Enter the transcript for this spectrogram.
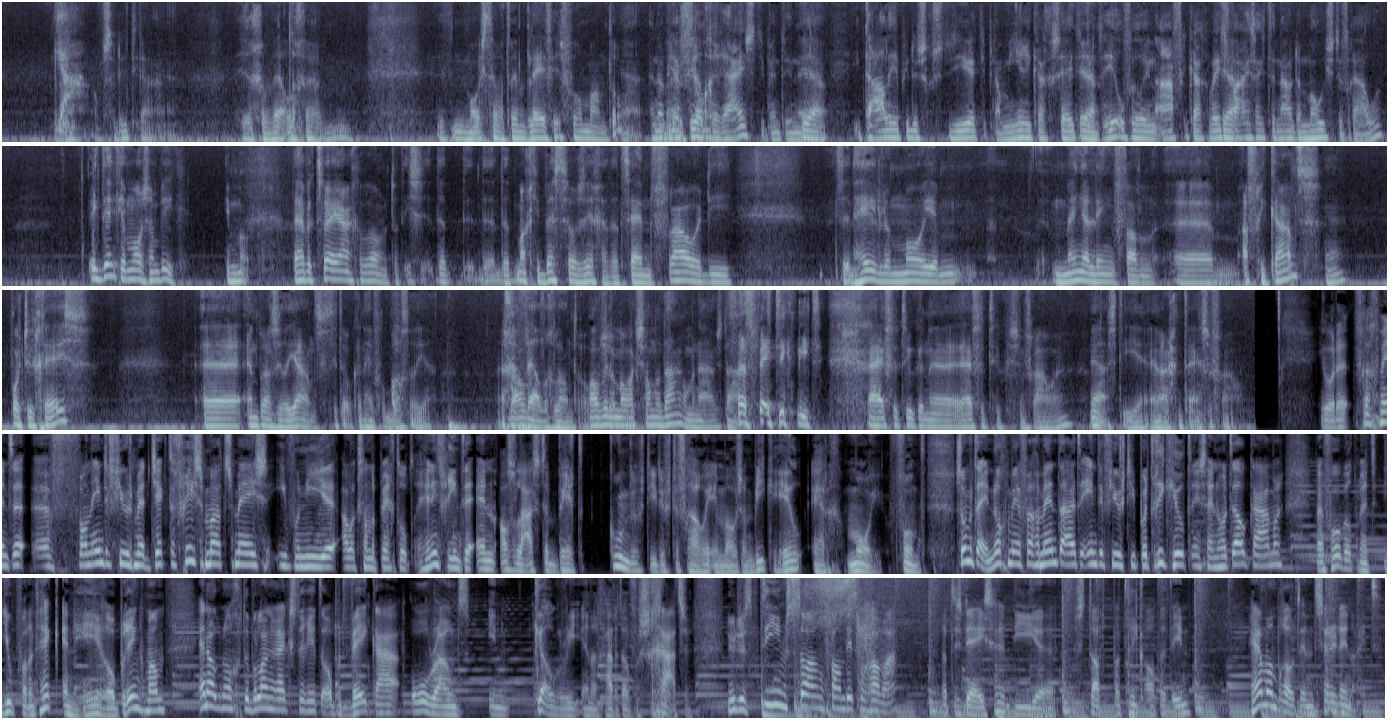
Ja, absoluut, ja. Het is een geweldige... Het mooiste wat er in het leven is voor een man, toch? Ja, en dan heb jij veel gereisd. Je bent in eh, Ja. Italië heb je dus gestudeerd. Je hebt in Amerika gezeten. Je bent heel veel in Afrika geweest. Waar zijn er nou de mooiste vrouwen? Ik denk in Mozambique. In Mo- Daar heb ik twee jaar gewoond. Dat, is, dat, dat, dat mag je best zo zeggen. Dat zijn vrouwen die... Het is een hele mooie mengeling van ehm, Afrikaans. Portugees eh, en Braziliaans. Er zitten ook een heel veel Brazilianen. Een Zou- geweldig land ook. Wou Willem-Alexander daarom een huis daar? Dat weet ik niet. Hij heeft natuurlijk, een, eh, hij heeft natuurlijk zijn vrouw, hè? Ja. Dus die, eh, een Argentijnse vrouw. Je hoorde fragmenten eh, van interviews met Jack de Vries, Mats Mees, Ivonie, Alexander Pechtold, Henny Vrienden en als laatste Bert Koenders, die dus de vrouwen in Mozambique heel erg mooi vond. Zometeen nog meer fragmenten uit de interviews die Patrick hield in zijn hotelkamer. Bijvoorbeeld met Joep van het Hek en Hero Brinkman. En ook nog de belangrijkste ritten op het WK Allround in Calgary. En dan gaat het over schaatsen. Nu de teamsong van dit programma. Dat is deze, die eh staat Patrick altijd in. Herman Brood en Saturday Night.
